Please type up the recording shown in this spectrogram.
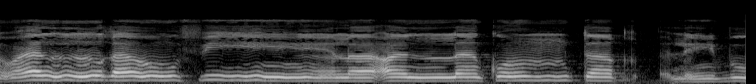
والغوا فيه لعلكم تغلبون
